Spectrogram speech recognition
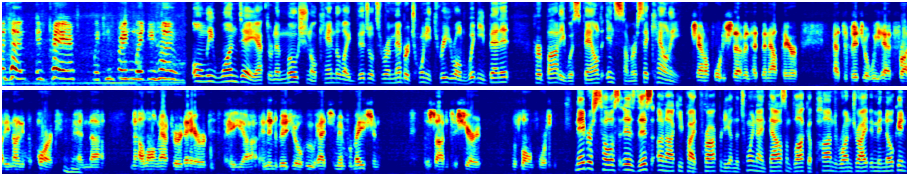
with hope and prayer, we can bring Whitney home. Only one day after an emotional candlelight vigil to remember 23-year-old Whitney Bennett, her body was found in Somerset County. Channel 47 had been out there at the vigil we had Friday night at the park, mm-hmm. and uh, not long after it aired, a uh, an individual who had some information decided to share it with law enforcement. Neighbors tell us it is this unoccupied property on the 29,000 block of Pond Run Drive in Manokin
